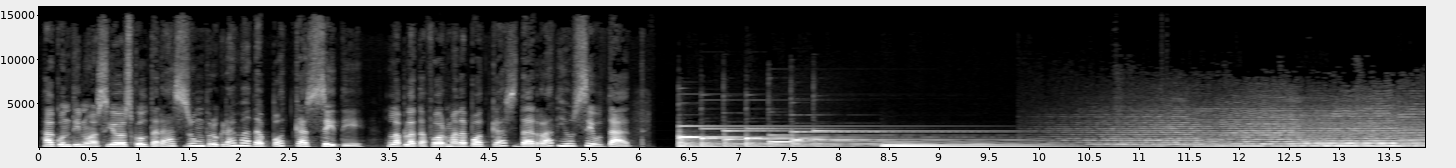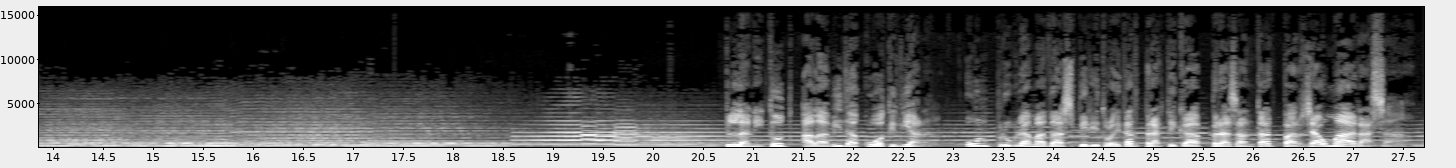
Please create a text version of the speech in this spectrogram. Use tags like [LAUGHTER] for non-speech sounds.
A continuació escoltaràs un programa de Podcast City, la plataforma de podcast de Ràdio Ciutat. Plenitud a la vida quotidiana, un programa d'espiritualitat pràctica presentat per Jaume Arassa.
